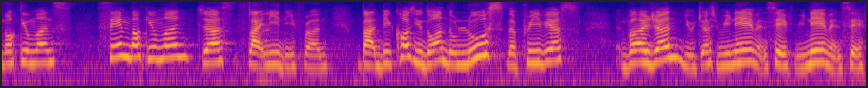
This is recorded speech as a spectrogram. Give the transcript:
documents, same document, just slightly different. But because you don't want to lose the previous version, you just rename and save, rename and save.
